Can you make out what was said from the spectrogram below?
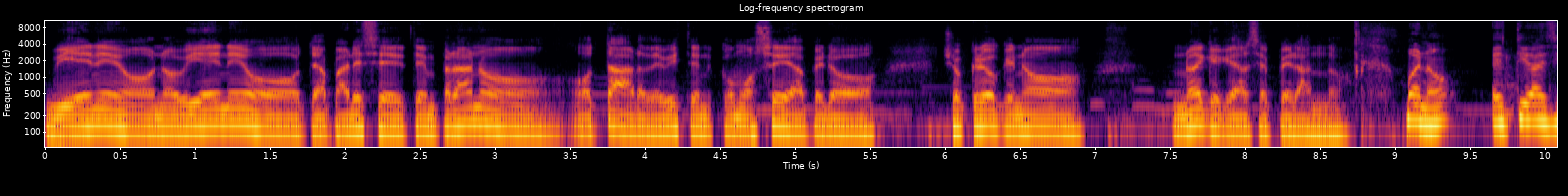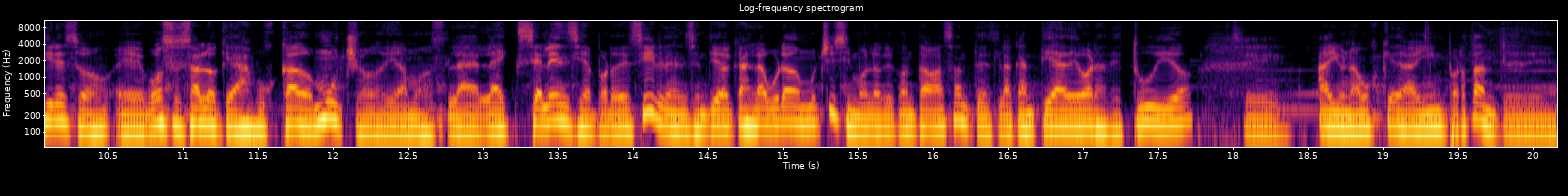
viene o no viene o te aparece temprano o tarde, viste, como sea, pero yo creo que no no hay que quedarse esperando. Bueno, te iba a decir eso. eh, vos es algo que has buscado mucho, digamos, la, la excelencia, por decir, en el sentido de que has laburado muchísimo, lo que contabas antes, la cantidad de horas de estudio. Sí. Hay una búsqueda ahí importante de,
